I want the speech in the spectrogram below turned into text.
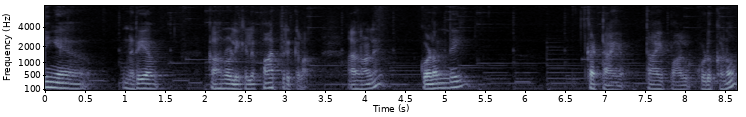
நீங்கள் நிறையா காணொளிகளை பார்த்துருக்கலாம். அதனால் குழந்தை கட்டாயம் தாய்ப்பால் கொடுக்கணும்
